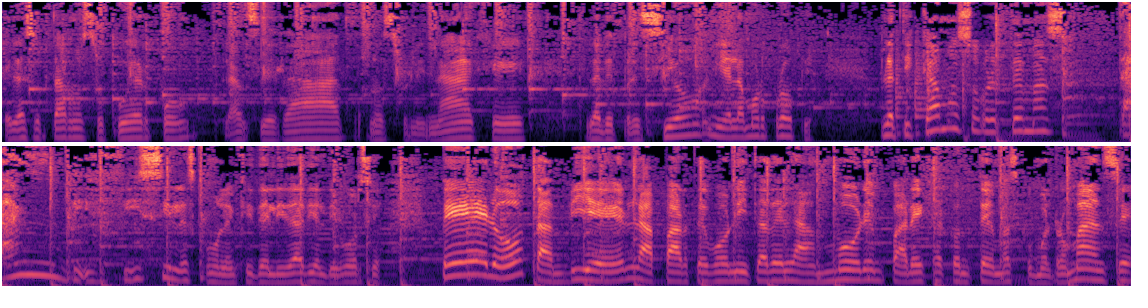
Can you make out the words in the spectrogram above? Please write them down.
el aceptar nuestro cuerpo, la ansiedad, nuestro linaje, la depresión y el amor propio. Platicamos sobre temas tan difíciles como la infidelidad y el divorcio, pero también la parte bonita del amor en pareja con temas como el romance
